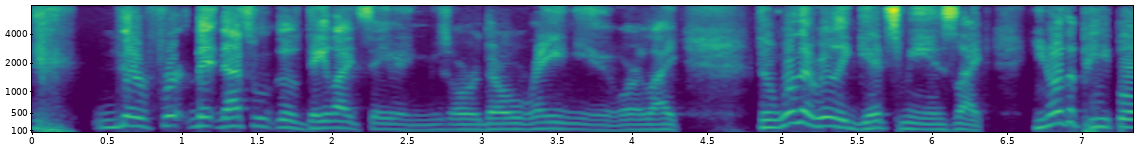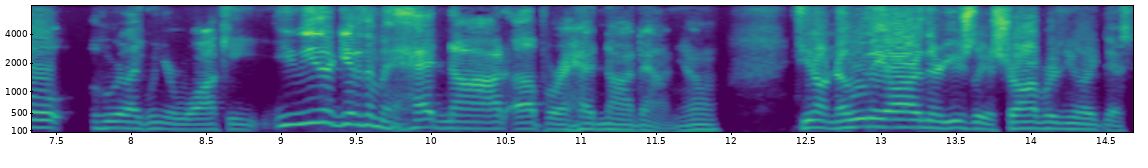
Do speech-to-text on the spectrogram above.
they're for, they, that's what those daylight savings or they'll rain you or like the one that really gets me is like you know the people who are like when you're walking you either give them a head nod up or a head nod down you know if you don't know who they are and they're usually a strong person you're like this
